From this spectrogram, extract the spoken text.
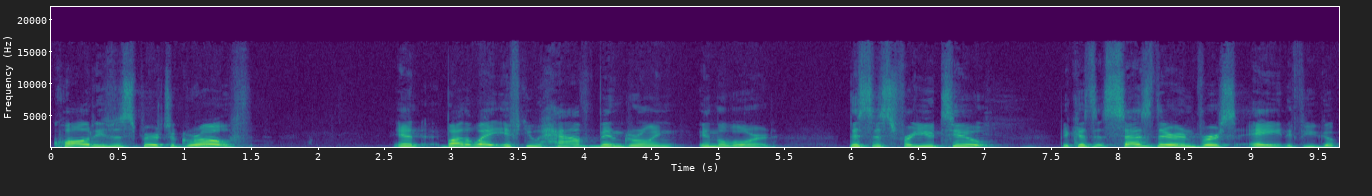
qualities of spiritual growth. And by the way, if you have been growing in the Lord, this is for you too. Because it says there in verse 8, if you, go,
